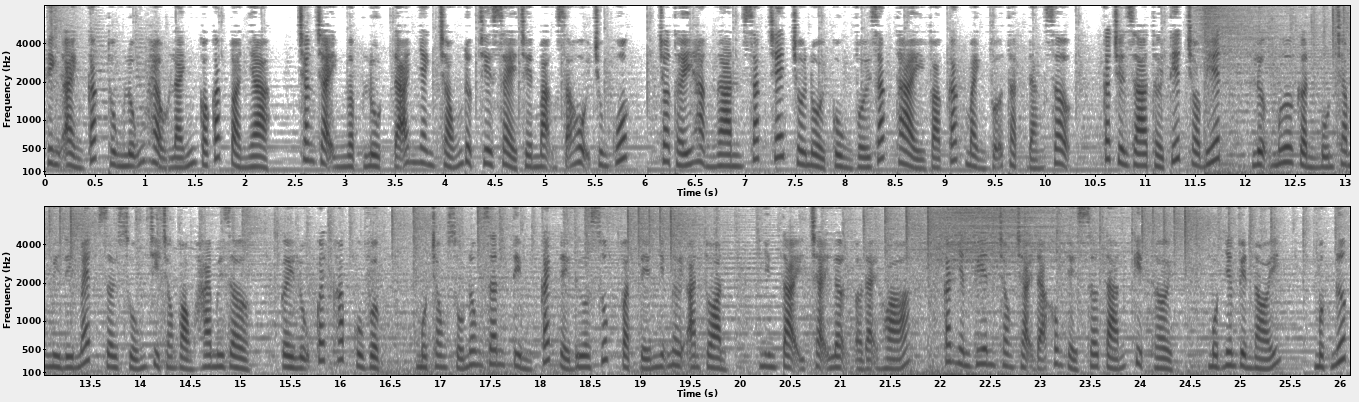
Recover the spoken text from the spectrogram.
hình ảnh các thung lũng hẻo lánh có các tòa nhà, trang trại ngập lụt đã nhanh chóng được chia sẻ trên mạng xã hội Trung Quốc, cho thấy hàng ngàn xác chết trôi nổi cùng với rác thải và các mảnh vỡ thật đáng sợ. Các chuyên gia thời tiết cho biết, lượng mưa gần 400mm rơi xuống chỉ trong vòng 20 giờ, gây lũ quét khắp khu vực. Một trong số nông dân tìm cách để đưa súc vật đến những nơi an toàn, nhưng tại trại lợn ở Đại Hóa, các nhân viên trong trại đã không thể sơ tán kịp thời. Một nhân viên nói, mực nước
